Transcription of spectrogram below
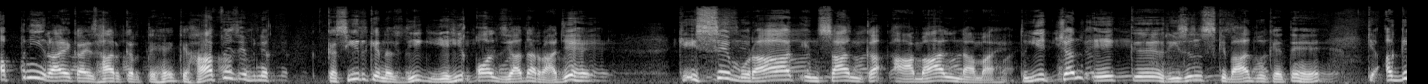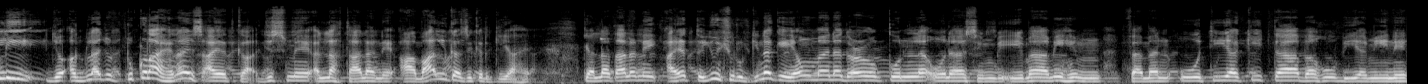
اپنی رائے کا اظہار کرتے ہیں کہ حافظ ابن کثیر کے نزدیک یہی قول زیادہ راجے ہے کہ اس سے مراد انسان کا اعمال نامہ ہے۔ تو یہ چند ایک ریزنز کے بعد وہ کہتے ہیں کہ اگلی جو اگلا جو ٹکڑا ہے نا اس آیت کا جس میں اللہ تعالیٰ نے اعمال کا ذکر کیا ہے کہ اللہ تعالیٰ نے آیت تو یوں شروع کی نا کہ یوم ندعو کل اناس بامامہم فمن اوتی کتابہ بیمینے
